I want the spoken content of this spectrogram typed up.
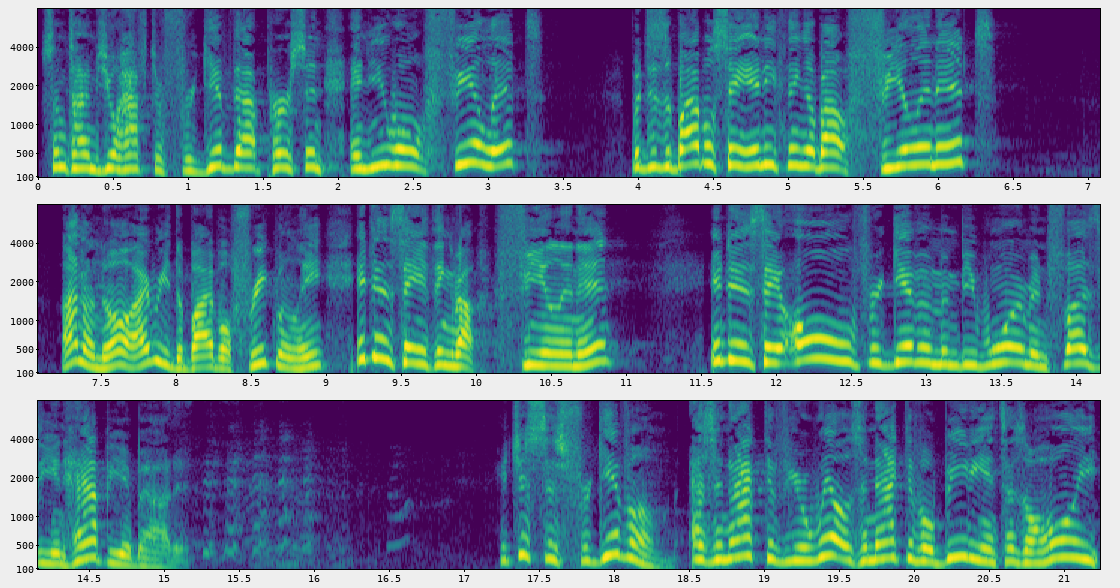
Sometimes you'll have to forgive that person and you won't feel it. But does the Bible say anything about feeling it? I don't know. I read the Bible frequently. It doesn't say anything about feeling it. It didn't say, oh, forgive him and be warm and fuzzy and happy about it. It just says, forgive them as an act of your will, as an act of obedience, as a Holy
